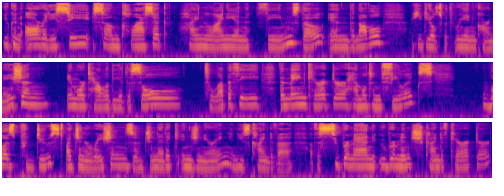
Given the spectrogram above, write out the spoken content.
You can already see some classic Heinleinian themes, though, in the novel. He deals with reincarnation, immortality of the soul, telepathy. The main character, Hamilton Felix, was produced by generations of genetic engineering, and he's kind of a of a Superman Ubermensch kind of character.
